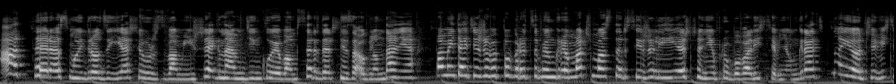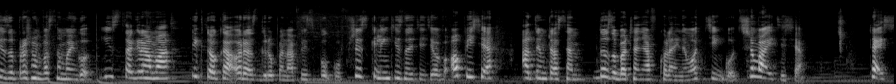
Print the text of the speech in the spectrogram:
A teraz, moi drodzy, ja się już z Wami żegnam. Dziękuję Wam serdecznie za oglądanie. Pamiętajcie, żeby pobrać sobie grę Matchmasters, jeżeli jeszcze nie próbowaliście w nią grać. No i oczywiście zapraszam Was na mojego Instagrama, TikToka oraz grupę na Facebooku. Wszystkie linki znajdziecie w opisie, a tymczasem do zobaczenia w kolejnym odcinku. Trzymajcie się. Cześć!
